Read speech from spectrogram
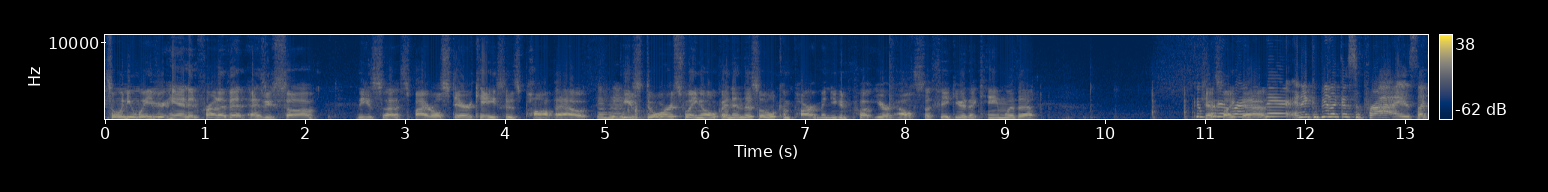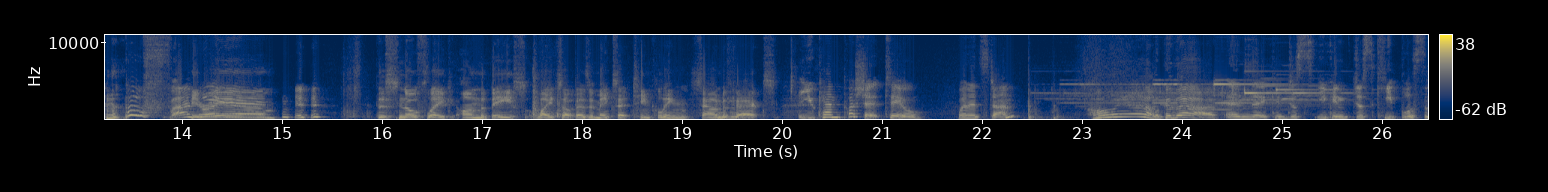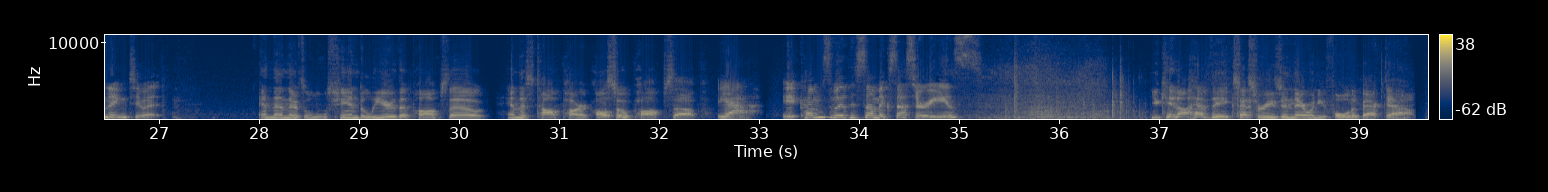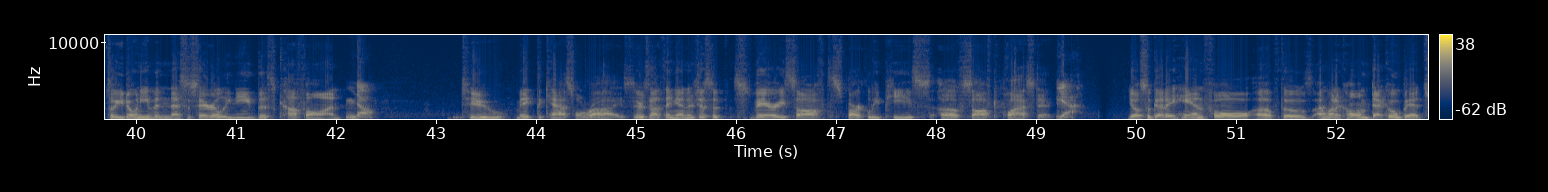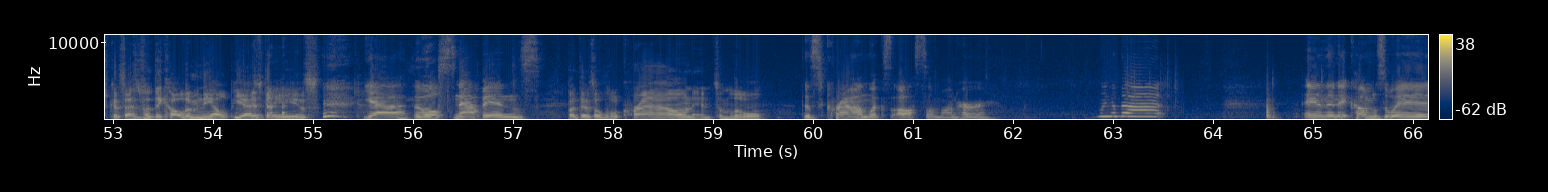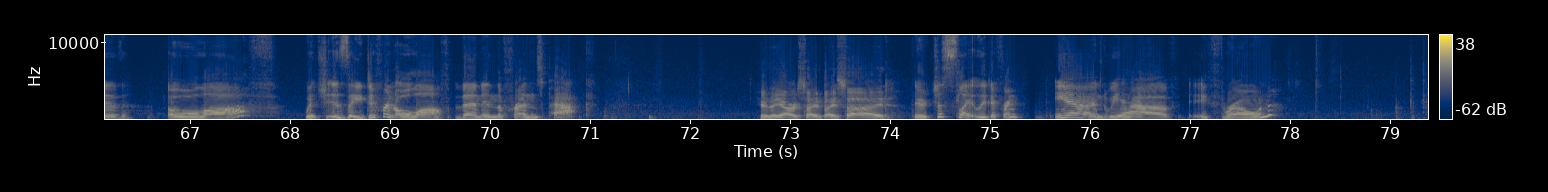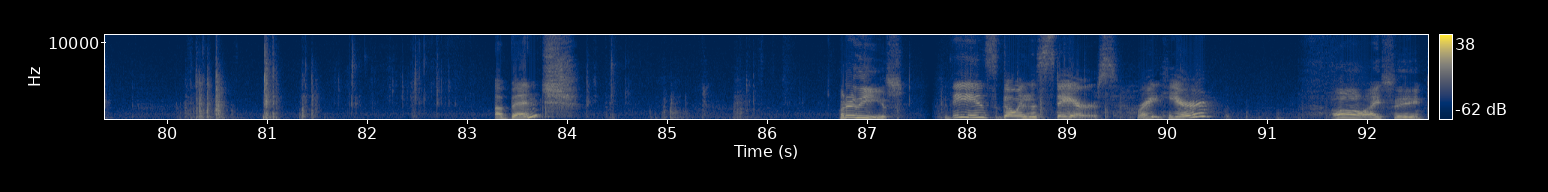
So when you wave your hand in front of it, as you saw these uh, spiral staircases pop out, Mm-hmm. these doors swing open. In this little compartment, you can put your Elsa figure that came with it. You could just put it like right that. there, and it could be like a surprise, like poof! I'm Here I am. This snowflake on the base lights up as it makes that tinkling sound Mm-hmm. effects. You can push it too when it's done, Oh yeah, look at that. and it can just you can just keep listening to it. And then there's a little chandelier that pops out, and this top part also pops up. Yeah, it comes with some accessories. You cannot have the accessories in there when you fold it back down. So you don't even necessarily need this cuff on No, to make the castle rise. There's nothing in it. It's just a very soft, sparkly piece of soft plastic. yeah, You also got a handful of those, I want to call them deco bits, because that's what they called them in the LPS days. yeah, the little snap-ins. But there's a little crown and some little This crown looks awesome on her. Look at that. And then it comes with Olaf, which is a different Olaf than in the Friends pack. Here they are side by side. They're just slightly different. And we have a throne. A bench. What are these? These go in the stairs right here. Oh, I see.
